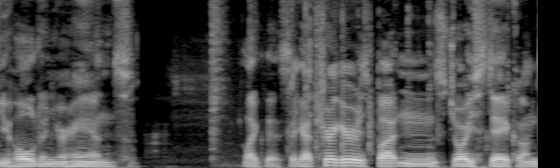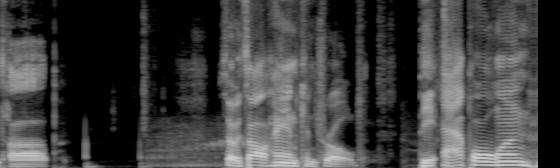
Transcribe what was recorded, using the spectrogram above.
you hold in your hands like this. They got triggers, buttons, joystick on top. So it's all hand controlled. The Apple one,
